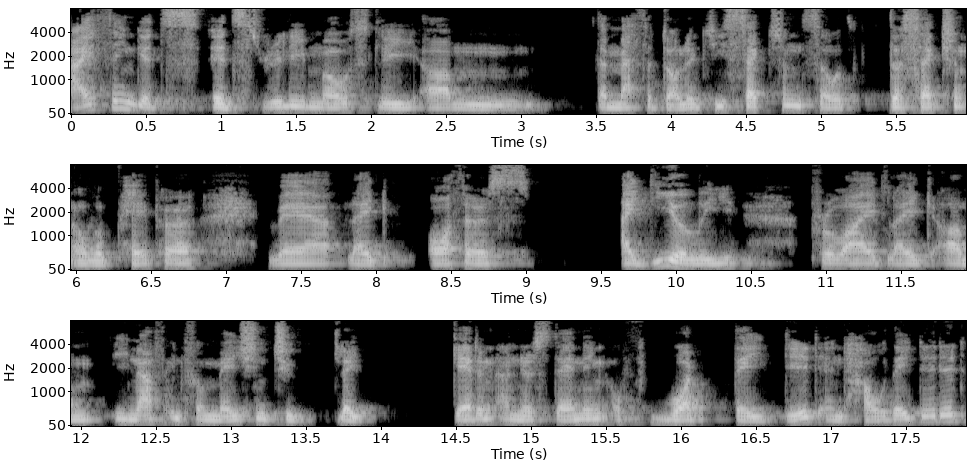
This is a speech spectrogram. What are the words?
I think it's it's really mostly um, the methodology section. So the section of a paper where like authors ideally provide like um, enough information to like get an understanding of what they did and how they did it.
